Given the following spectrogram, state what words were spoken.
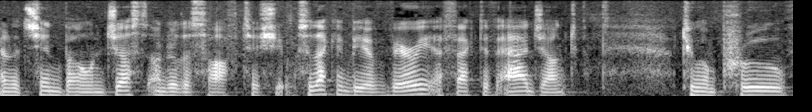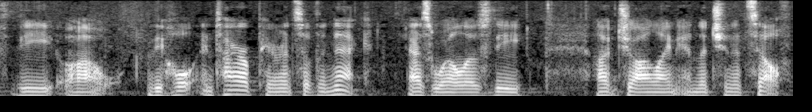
and the chin bone just under the soft tissue. So that can be a very effective adjunct to improve the, uh, the whole entire appearance of the neck, as well as the uh, jawline and the chin itself.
